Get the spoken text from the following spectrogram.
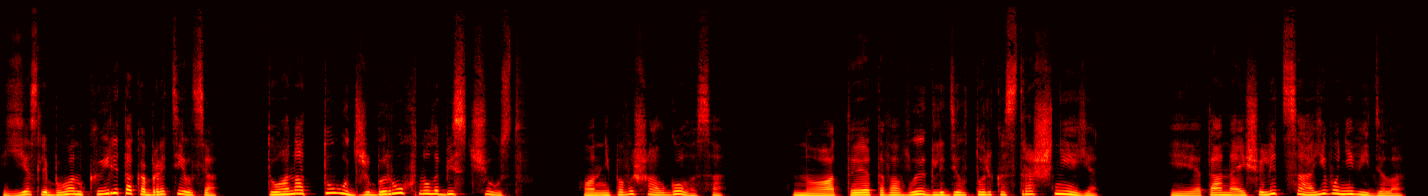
Если бы он к Ире так обратился, то она тут же бы рухнула без чувств. Он не повышал голоса. Но от этого выглядел только страшнее. И это она еще лица его не видела.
